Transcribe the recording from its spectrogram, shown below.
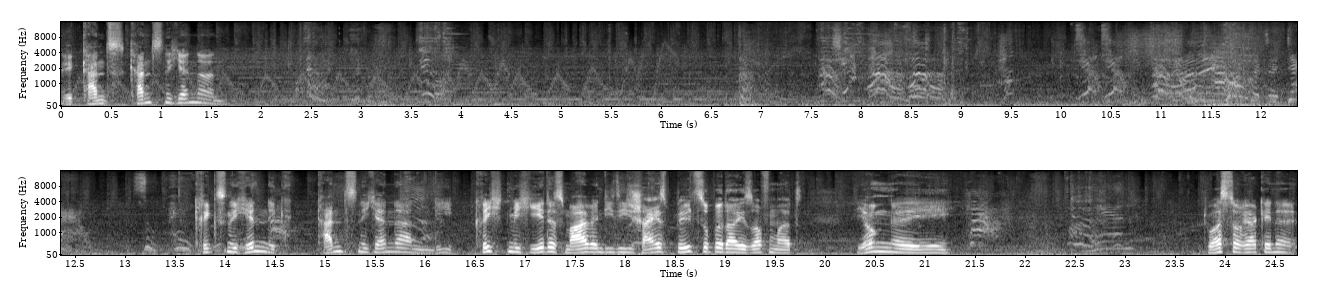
Ich kann's, kann's nicht ändern. Krieg's nicht hin, ich kann's nicht ändern. Die kriegt mich jedes Mal, wenn die die scheiß Bildsuppe da gesoffen hat. Junge, ey. Du hast doch ja keine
